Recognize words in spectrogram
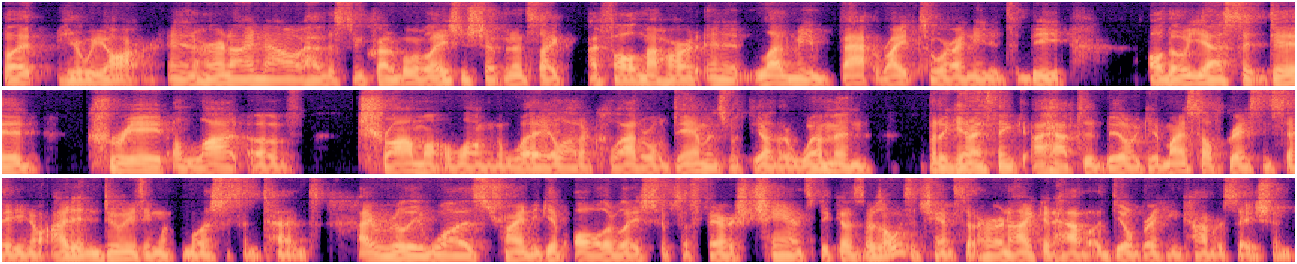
But here we are. And her and I now have this incredible relationship. And it's like, I followed my heart and it led me back right to where I needed to be although yes it did create a lot of trauma along the way a lot of collateral damage with the other women but again i think i have to be able to give myself grace and say you know i didn't do anything with malicious intent i really was trying to give all the relationships a fair chance because there's always a chance that her and i could have a deal breaking conversation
